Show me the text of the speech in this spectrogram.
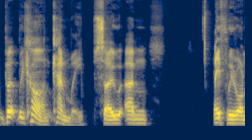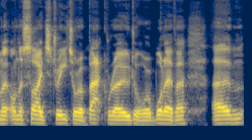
but we can't, can we? So, um, if we're on a on a side street or a back road or whatever, um,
